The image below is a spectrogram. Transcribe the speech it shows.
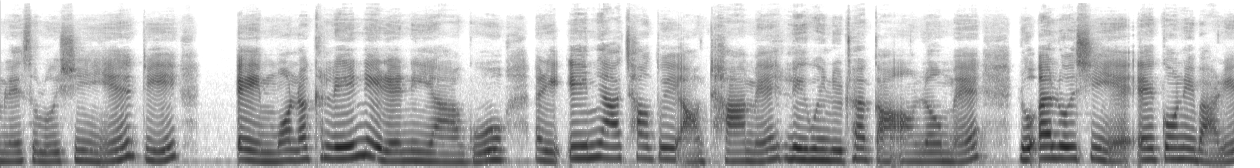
မလဲဆိုလို့ရှိရင်ဒီ အိမ်မော်နော်ကလေးနေတဲ့နေရာကိုအဲ့ဒီအေးများ6သွေးအောင်ထားမယ်လေဝင်တွေထွက်ကောင်းအောင်လုပ်မယ်လိုအပ်လို့ရှိရင်အဲကွန်းတွေဘာတွေ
